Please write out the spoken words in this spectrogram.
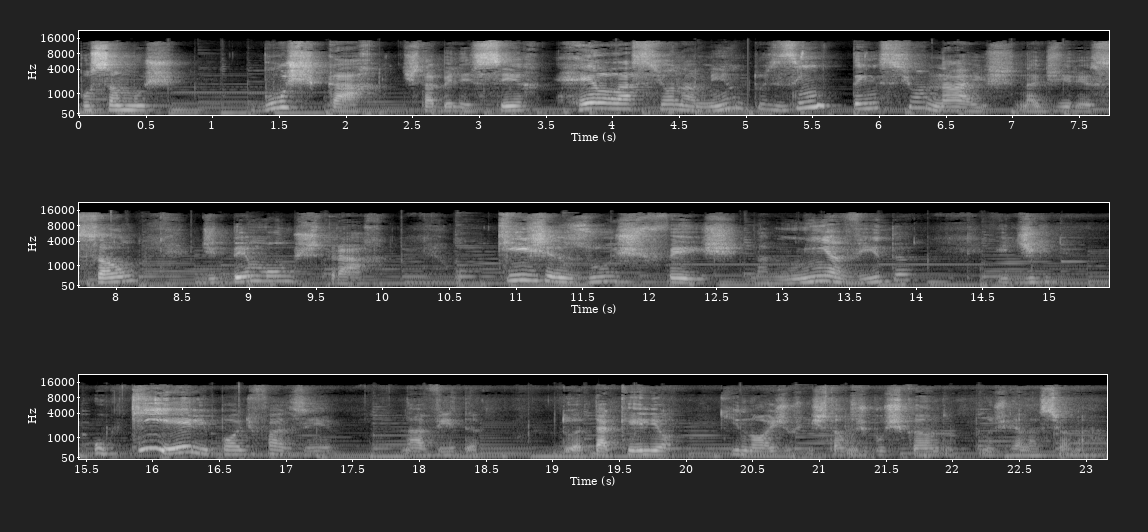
possamos buscar estabelecer relacionamentos intencionais na direção de demonstrar que Jesus fez na minha vida e de o que ele pode fazer na vida daquele que nós estamos buscando nos relacionar.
